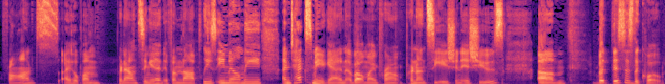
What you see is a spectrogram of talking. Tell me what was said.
France. I hope I'm pronouncing it. If I'm not, please email me and text me again about my pro- pronunciation issues. Um, but this is the quote.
